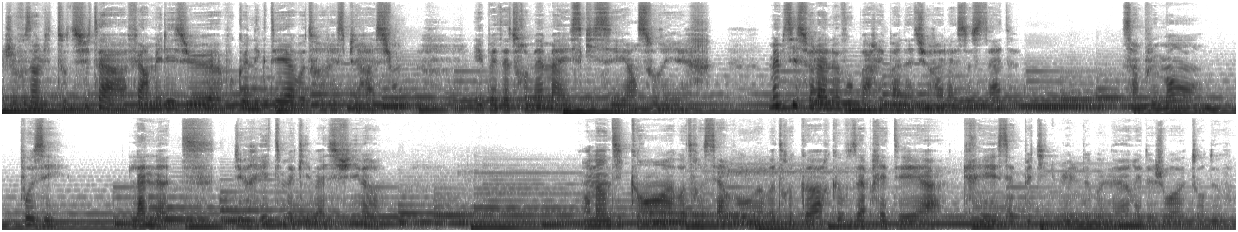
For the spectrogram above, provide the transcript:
Je vous invite tout de suite à fermer les yeux, à vous connecter à votre respiration et peut-être même à esquisser un sourire, même si cela ne vous paraît pas naturel à ce stade. Simplement posez la note du rythme qui va suivre en indiquant à votre cerveau, à votre corps que vous apprêtez à créer cette petite bulle de bonheur et de joie autour de vous.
